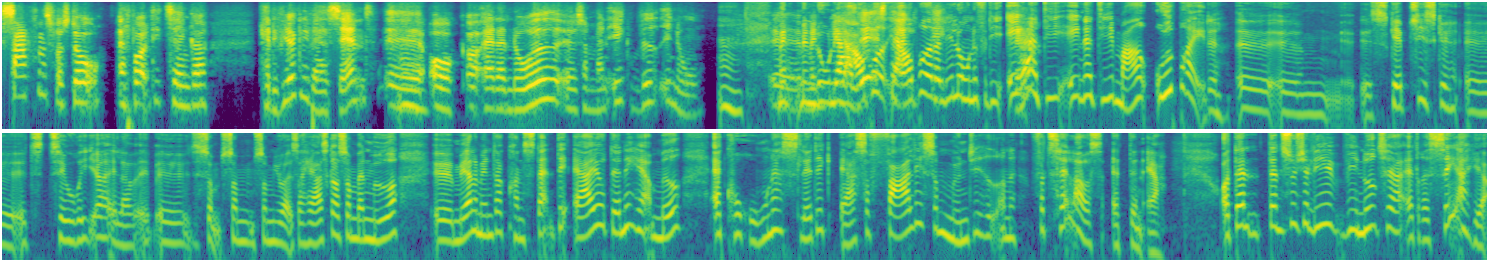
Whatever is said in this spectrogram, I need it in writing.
sagtens forstå, at folk de tænker, kan det virkelig være sandt? Øh, mm. Og, og er der noget, øh, som man ikke ved endnu? Mm. Men, øh, men, men Lone, jeg, jeg, afbryder, jeg afbryder dig lige, Lone, fordi en, ja. af de, en af de meget udbredte øh, øh, skeptiske øh, teorier, eller øh, som, som, som jo altså hersker, og som man møder øh, mere eller mindre konstant, det er jo denne her med, at corona slet ikke er så farlig, som myndighederne fortæller os, at den er. Og den, den synes jeg lige, vi er nødt til at adressere her.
